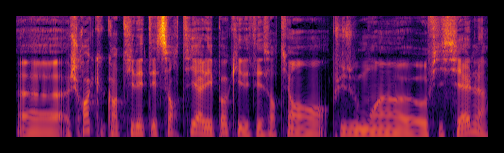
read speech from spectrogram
je crois que quand il était sorti à l'époque, il était sorti en plus ou moins officiel.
